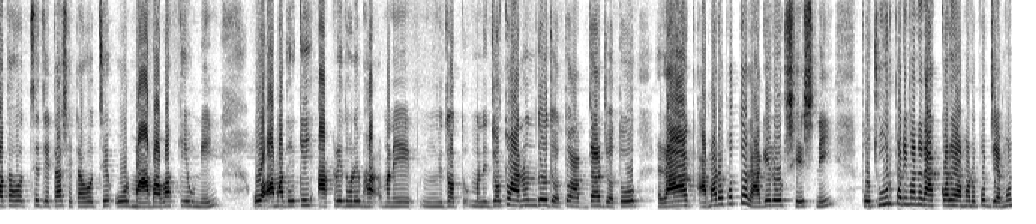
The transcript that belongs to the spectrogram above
কথা হচ্ছে যেটা, সেটা হচ্ছে ওর মা বাবা কেউ নেই। ও আমাদেরকেই আঁকড়ে ধরে মানে যত মানে যত আনন্দ, যত আবদার, যত রাগ, আমার ওপর তো রাগের ওর শেষ নেই। প্রচুর পরিমাণে রাগ করে আমার ওপর, যেমন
